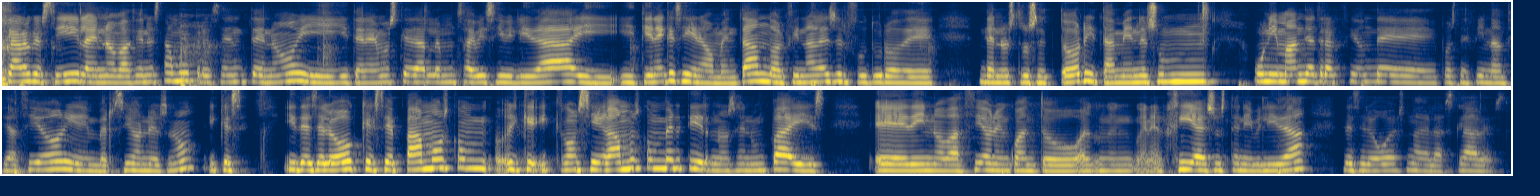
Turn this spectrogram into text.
claro que sí, la innovación está muy presente ¿no? y, tenemos que darle mucha visibilidad y, tiene que seguir aumentando. Al final es el futuro de, de nuestro sector y también es un, un, imán de atracción de, pues, de financiación y de inversiones. ¿no? Y, que, y desde luego que sepamos y que, consigamos convertirnos en un país eh, de innovación en cuanto a energía y sostenibilidad, desde luego es una de las claves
